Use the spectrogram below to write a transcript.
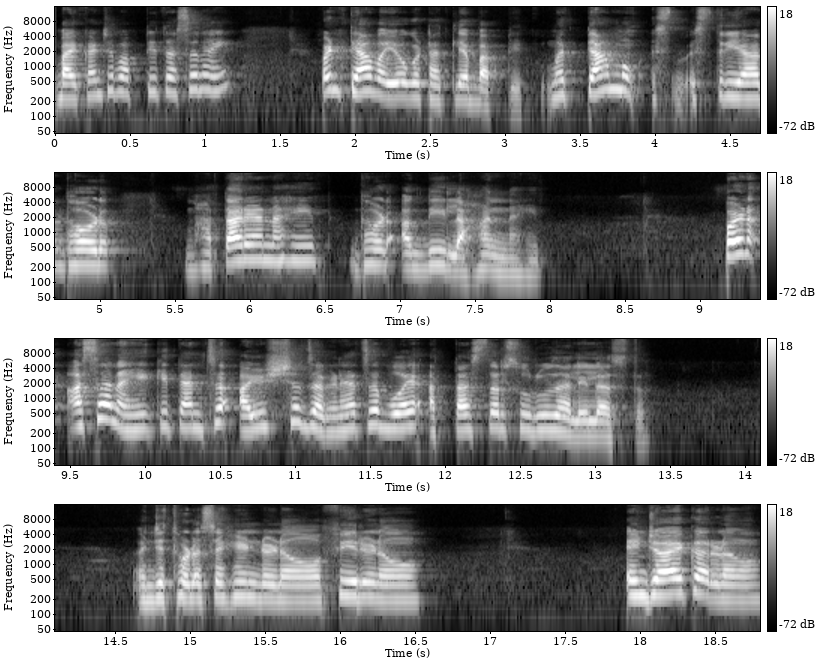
बायकांच्या बाबतीत असं नाही पण त्या वयोगटातल्या बाबतीत. मग त्या म स्त्रिया धड म्हाताऱ्या नाहीत धड अगदी लहान नाहीत. पण असं नाही की त्यांचं आयुष्य जगण्याचं वय आत्ताच तर सुरू झालेलं असतं. म्हणजे थोडंसं हिंडणं फिरणं एन्जॉय करणं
